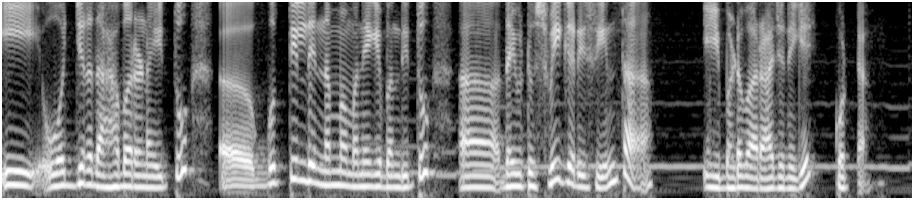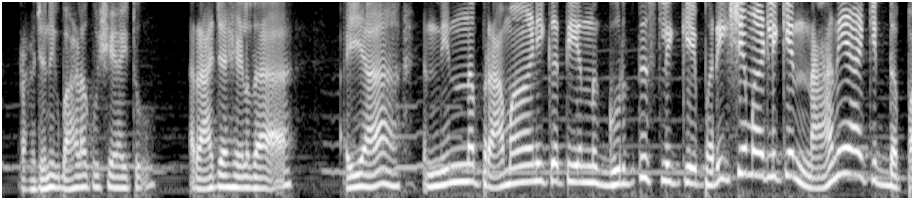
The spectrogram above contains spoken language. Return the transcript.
ಈ ವಜ್ರದ ಆಭರಣ ಇತ್ತು. ಆ, ಗೊತ್ತಿಲ್ಲದೆ ನಮ್ಮ ಮನೆಗೆ ಬಂದಿತ್ತು. ದಯವಿಟ್ಟು ಸ್ವೀಕರಿಸಿ ಅಂತ ಈ ಬಡವ ರಾಜನಿಗೆ ಕೊಟ್ಟ. ರಾಜನಿಗೆ ಬಹಳ ಖುಷಿ ಆಯಿತು. ರಾಜ ಹೇಳ್ದ ಅಯ್ಯ, ನಿನ್ನ ಪ್ರಾಮಾಣಿಕತೆಯನ್ನು ಗುರುತಿಸ್ಲಿಕ್ಕೆ, ಪರೀಕ್ಷೆ ಮಾಡಲಿಕ್ಕೆ ನಾನೇ ಹಾಕಿದ್ದಪ್ಪ.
